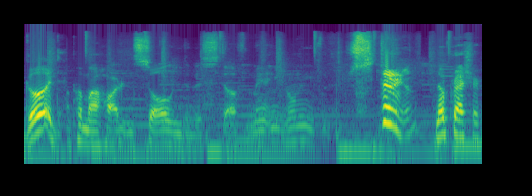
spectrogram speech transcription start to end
good. I put my heart and soul into this stuff, man. You don't even understand. No pressure.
